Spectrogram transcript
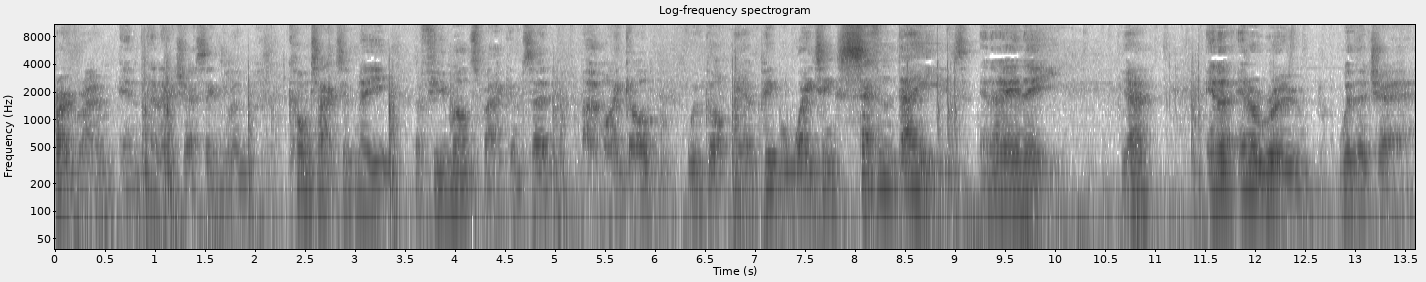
program in NHS England contacted me a few months back and said, "Oh my God, we've got you know people waiting seven days in A and E, yeah, in a in a room with a chair."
